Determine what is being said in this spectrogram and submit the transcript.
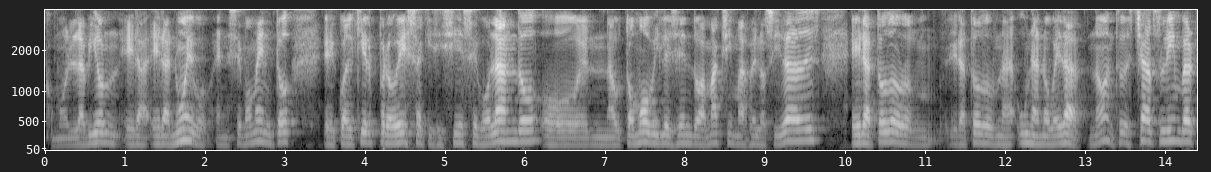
como el avión era, era nuevo en ese momento, eh, cualquier proeza que se hiciese volando o en automóviles yendo a máximas velocidades, era todo, era todo una, una, novedad. ¿no? Entonces Charles Lindbergh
